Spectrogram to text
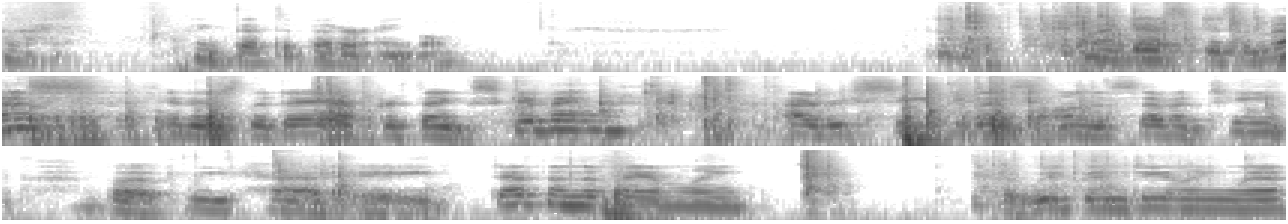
All right, I think that's a better angle. My desk is a mess. It is the day after Thanksgiving. I received this on the 17th, but we had a death in the family that we've been dealing with.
